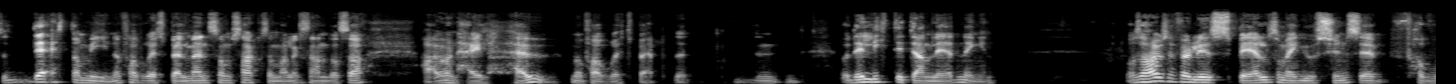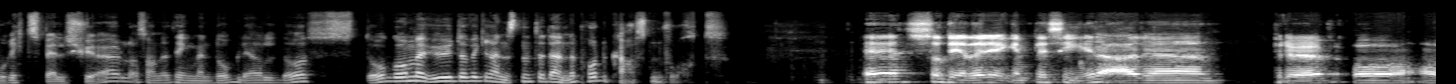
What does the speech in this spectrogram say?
så Det er et av mine favorittspill. Men som sagt, som Alexander sa, har jeg jo en hel haug med favorittspill. Det, og det er litt etter anledningen. Og så har jeg selvfølgelig spill som jeg jo syns er favorittspill sjøl, og sånne ting, men da, blir, da, da går vi utover grensene til denne podkasten fort. Eh, så det dere egentlig sier er eh, prøv å, å,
